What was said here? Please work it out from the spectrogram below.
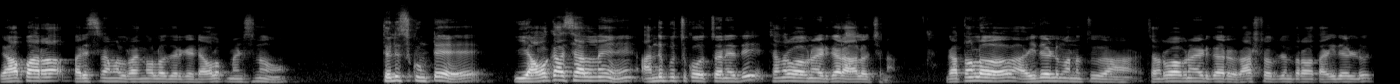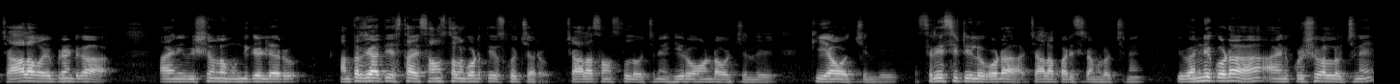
వ్యాపార పరిశ్రమల రంగంలో జరిగే డెవలప్మెంట్స్ను తెలుసుకుంటే ఈ అవకాశాలని అందిపుచ్చుకోవచ్చు అనేది చంద్రబాబు నాయుడు గారి ఆలోచన. గతంలో ఐదేళ్ళు మన చంద్రబాబు నాయుడు గారు రాష్ట్ర విభజన తర్వాత ఐదేళ్ళు చాలా వైబ్రెంట్గా ఆయన ఈ విషయంలో ముందుకెళ్ళారు. అంతర్జాతీయ స్థాయి సంస్థలను కూడా తీసుకొచ్చారు. చాలా సంస్థలు వచ్చినాయి. హీరో హోండా వచ్చింది కియా వచ్చింది శ్రీ సిటీలో కూడా చాలా పరిశ్రమలు వచ్చినాయి. ఇవన్నీ కూడా ఆయన కృషి వల్ల వచ్చినాయి.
